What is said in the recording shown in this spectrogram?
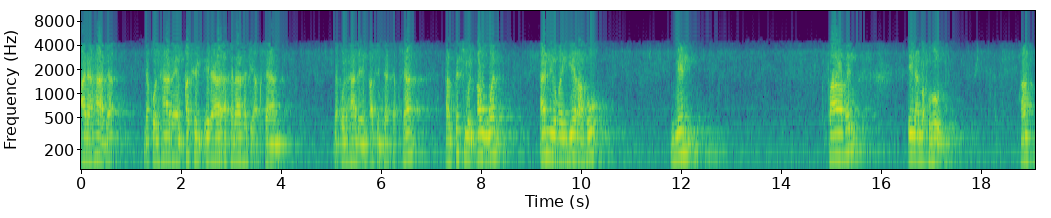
على هذا نقول هذا ينقسم إلى ثلاثة أقسام. نقول هذا ينقسم ثلاثة أقسام. القسم الأول أن يغيره من فاضل إلى مفضول. ها؟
